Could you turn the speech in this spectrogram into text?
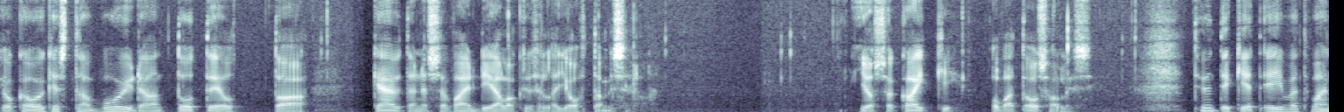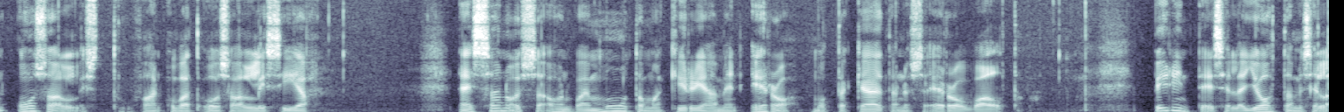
joka oikeastaan voidaan toteuttaa käytännössä vain dialogisella johtamisella, jossa kaikki ovat osallisia. Työntekijät eivät vain osallistu, vaan ovat osallisia. Näissä sanoissa on vain muutaman kirjaimen ero, mutta käytännössä ero on valtava. Perinteisellä johtamisella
